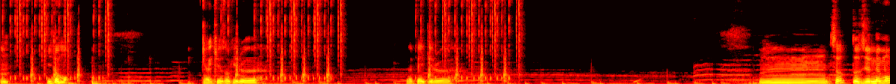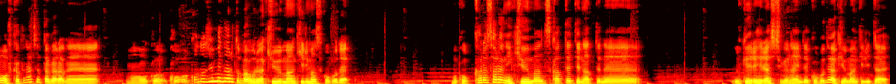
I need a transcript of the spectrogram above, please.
うん。いいと思う。はい、急走切る。ペイ切る。うーん、ちょっと順目ももう深くなっちゃったからね。もうこ、こ、この順目になると、まあ俺は9万切ります、ここで。もうこっからさらに9万使ってってなってね。受け入れ減らしたくないんで、ここでは9万切りたい。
